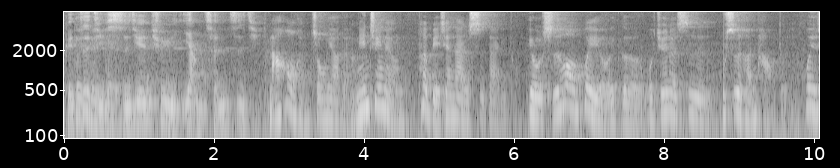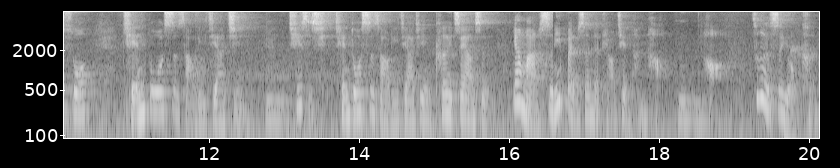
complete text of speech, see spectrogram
给自己时间去养成自己。对对对。然后很重要的，年轻人特别现在的世代里头，有时候会有一个，我觉得是不是很好的，会说钱多事少离家近。嗯，其实钱多事少离家近可以这样是，要么是你本身的条件很好，嗯，好，这个是有可能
